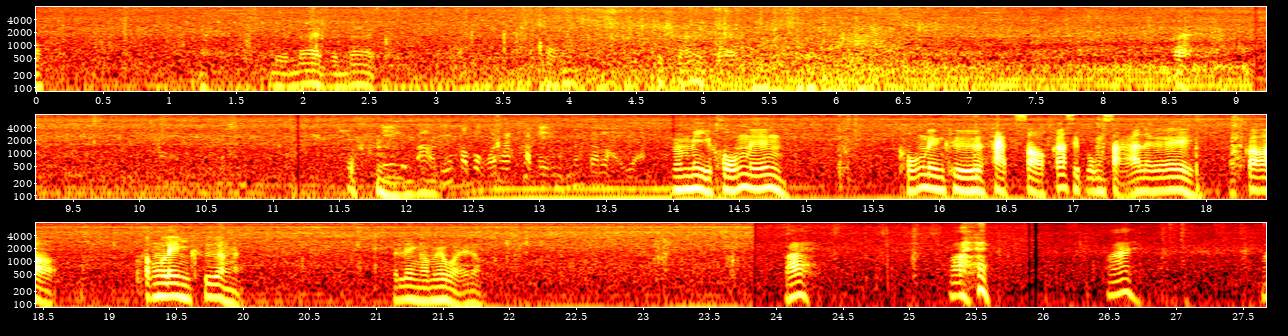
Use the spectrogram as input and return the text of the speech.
นะ เดินได้เดินได้ช้าๆหน่อยก็ได้อะนี่หรือเปล่าที่เขาบอกว่าถ้าขับเองมันจะไหลอะ มันมีอีกโค้งหนึ่งโค้งหนึ่งคือหักศอก 90 องศาเลย แล้วก็ต้องเร่งเครื่องอะไม่เร่งก็ไม่ไหวหรอก ไป ไป ไป ไป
